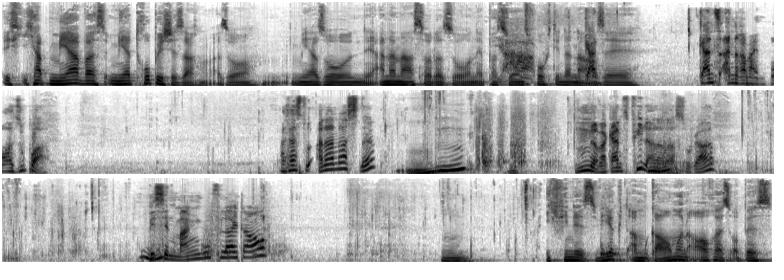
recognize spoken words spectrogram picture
ich, ich habe mehr was, mehr tropische Sachen. Also mehr so eine Ananas oder so, eine Passionsfrucht in der ganz- Nase. Ganz anderer Wein. Boah, super. Was hast du? Ananas, ne? Mhm. aber ganz viel Ananas sogar. Bisschen Mango vielleicht auch. Ich finde, es wirkt am Gaumen auch, als ob es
